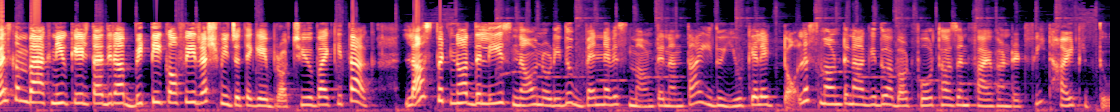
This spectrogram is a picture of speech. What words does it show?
ವೆಲ್ಕಮ್ ಬ್ಯಾಕ್ ನೀವು ಕೇಳ್ತಾ ಇದ್ದೀರಾ ಬಿಟ್ಟಿ ಕಾಫಿ. ರಶ್ಮಿ ಜೊತೆಗೆ ಬ್ರಾಚ್ ಯು ಬೈ ಕಿತಾಕ್. Last but not the least ನಾವು ನೋಡಿದ್ದು ಬೆನ್ನೆವಿಸ್ ಮೌಂಟೇನ್ ಅಂತ. ಇದು ಯು ಕೆಲೆ ಟಾಲೆಸ್ಟ್ ಮೌಂಟೇನ್ ಆಗಿದ್ದು about four thousand five hundred feet height ಇತ್ತು.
